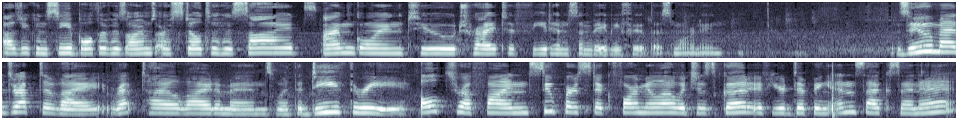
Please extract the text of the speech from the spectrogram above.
As you can see both of his arms are still to his sides. I'm going to try to feed him some baby food this morning. Zoo Med's Reptivite reptile vitamins with a D3 ultra fine super stick formula which is good if you're dipping insects in it.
